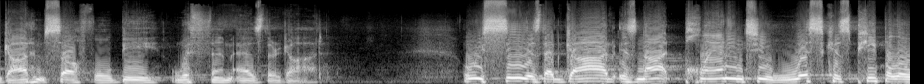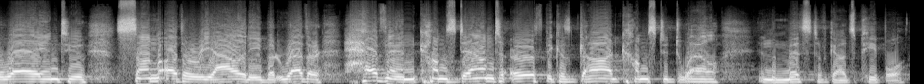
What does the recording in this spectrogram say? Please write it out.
God Himself will be with them as their God. What we see is that God is not planning to whisk his people away into some other reality, but rather heaven comes down to earth because God comes to dwell in the midst of God's people.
